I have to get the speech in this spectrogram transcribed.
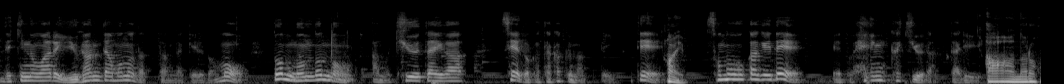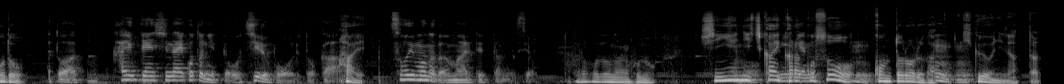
出来の悪い歪んだものだったんだけれどもどんどんどんどんあの球体が精度が高くなっていって、はい。そのおかげで、えっと、変化球だったりああなるほど。あとは回転しないことによって落ちるボールとか、はい。そういうものが生まれてったんですよ。なるほどなるほど。深淵に近いからこそコントロールが効くようになったっ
